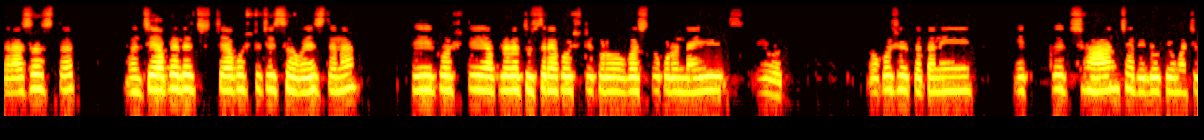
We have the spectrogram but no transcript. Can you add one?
तर असं असतं. म्हणजे आपल्याला ज्या गोष्टीची सवय असते ना ती गोष्टी आपल्याला दुसऱ्या गोष्टीकडून वस्तूकडून नाही हे होत. बघू शकतात. आणि इतकी छान झालेली होती माझी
